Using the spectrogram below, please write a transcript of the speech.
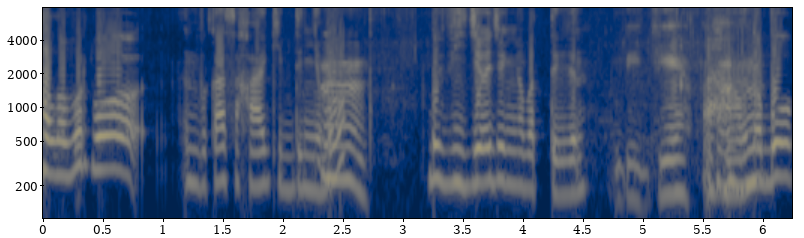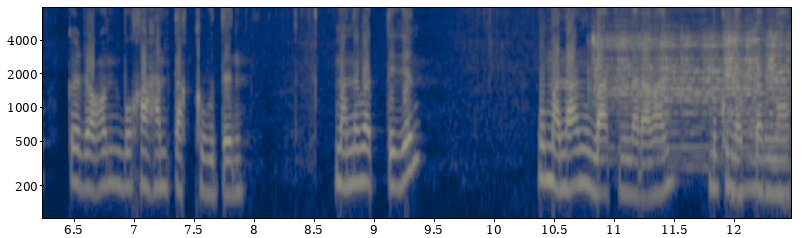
Халавар бу НВК саха киддине бу. Бу видео жеңе баттыгын. Видео. Аха, уна бу көрөгөн бу хахан таккыбытын. Маны баттыгын. Бу манан улатындараган бу кнопканнар.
